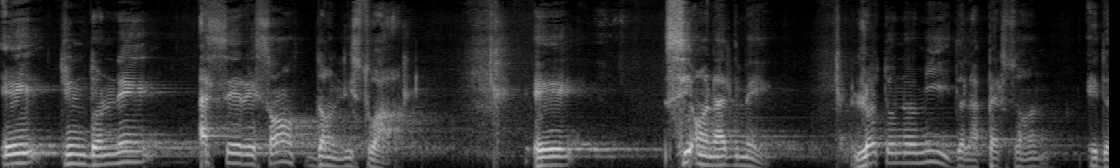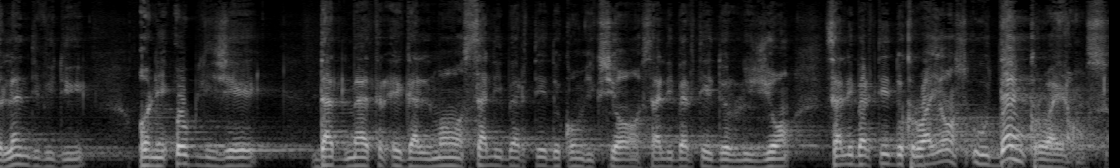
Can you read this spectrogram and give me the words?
est une donnée assez récente dans l'histoire. Et si on admet l'autonomie de la personne et de l'individu, on est obligé d'admettre également sa liberté de conviction, sa liberté de religion, sa liberté de croyance ou d'incroyance.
